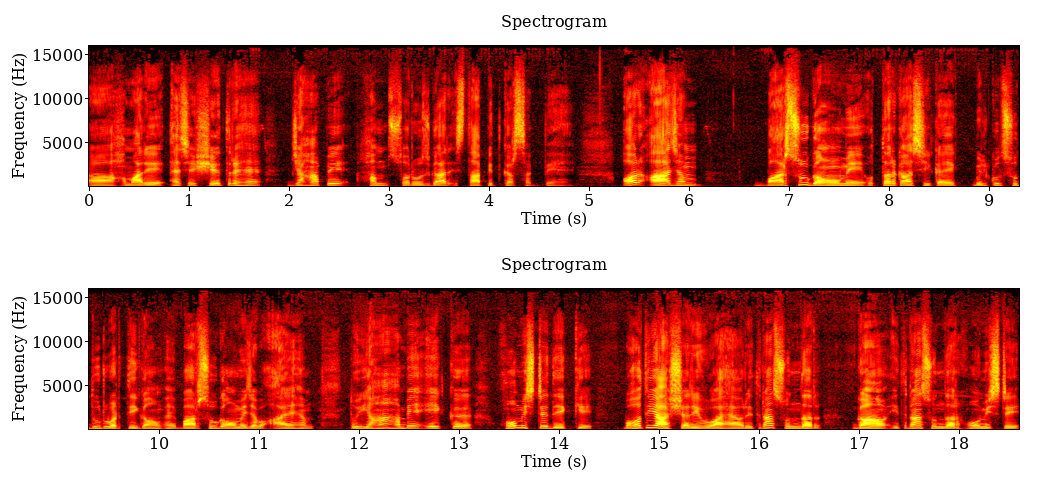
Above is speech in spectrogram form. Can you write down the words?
आ, हमारे ऐसे क्षेत्र हैं जहाँ पे हम स्वरोजगार स्थापित कर सकते हैं। और आज हम बारसू गाँव में उत्तरकाशी का एक बिल्कुल सुदूरवर्ती गाँव है बारसू गाँव में जब आए हम तो यहाँ हमें एक होम स्टे देख के बहुत ही आश्चर्य हुआ है और इतना सुंदर गाँव इतना सुंदर होम स्टे,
